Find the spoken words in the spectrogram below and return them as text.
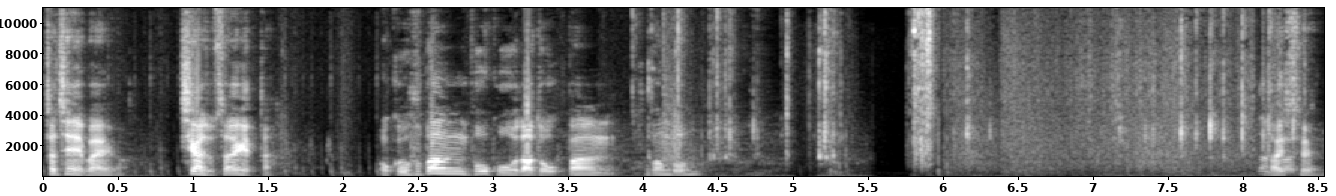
천천히 해봐요 이거 시간 좀 써야겠다. 어, 그 후방 보고 나도 옥방 후방 봄 nice.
